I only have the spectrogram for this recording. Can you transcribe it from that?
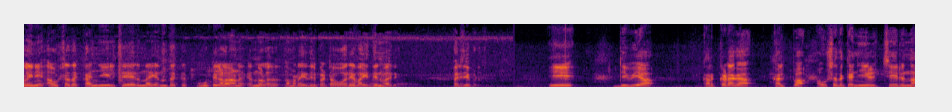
അപ്പോൾ ഇനി ഔഷധ കഞ്ഞിയിൽ ചേരുന്ന എന്തൊക്കെ കൂട്ടുകളാണ് എന്നുള്ളത് നമ്മുടെ ഇതിൽപ്പെട്ട ഓരോ വൈദ്യന്മാർ പരിചയപ്പെടുത്തും. ഈ ദിവ്യ കർക്കിടക കൽപ്പ ഔഷധക്കഞ്ഞിയിൽ ചേരുന്ന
